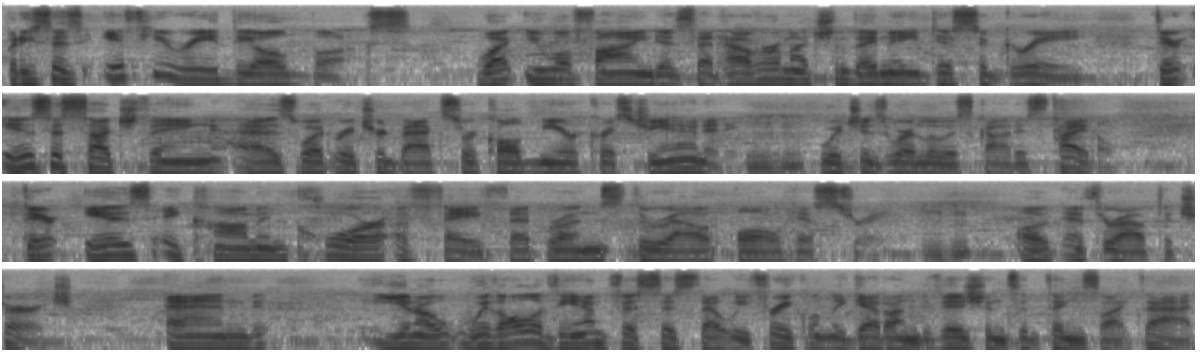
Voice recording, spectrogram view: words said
But he says if you read the old books, what you will find is that however much they may disagree, there is a such thing as what Richard Baxter called mere Christianity, mm-hmm. which is where Lewis got his title. There is a common core of faith that runs throughout all history, mm-hmm. oh, and throughout the church. And, you know, with all of the emphasis that we frequently get on divisions and things like that,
